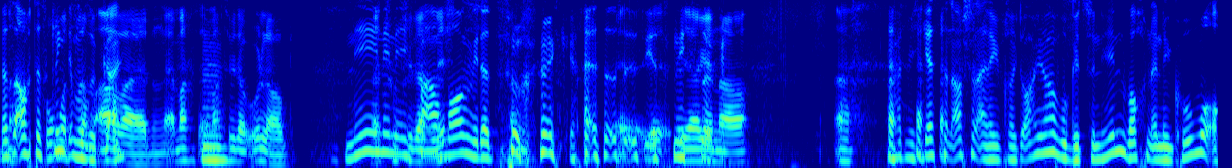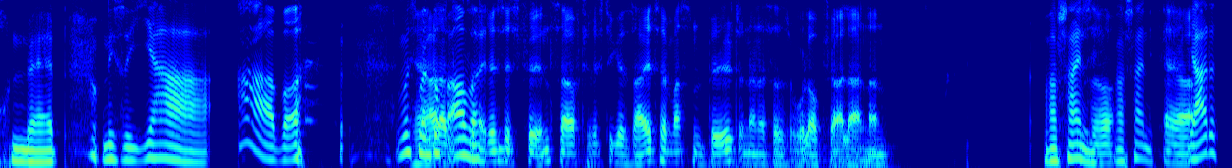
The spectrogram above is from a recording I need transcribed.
das ist auch- das Como klingt immer so geil. Arbeiten. Er macht, er Ja. macht wieder Urlaub. nee, er nee, nee, ich fahre auch morgen wieder zurück. Also es ist Äh, jetzt äh, nicht ja, so. genau. Äh, Hat mich gestern auch schon einer gefragt, oh ja, wo geht's denn hin? Wochenende in Como? Och, nett. Und ich so, ja, aber muss man ja, doch da, Da arbeiten. dich für Insta auf die richtige Seite, machst ein Bild und dann ist das Urlaub für alle anderen. Wahrscheinlich, So. wahrscheinlich. Ja, Ja, das,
